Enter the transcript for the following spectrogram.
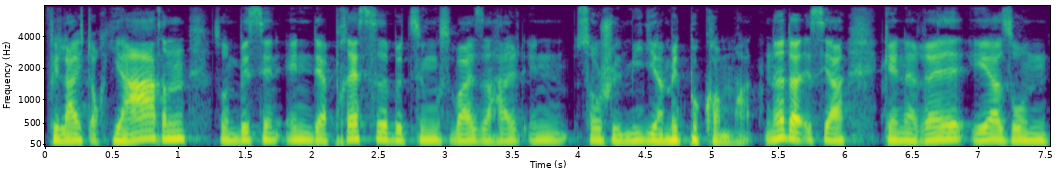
vielleicht auch Jahren so ein bisschen in der Presse beziehungsweise halt in Social Media mitbekommen hat. Ne? Da ist ja generell eher so ein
